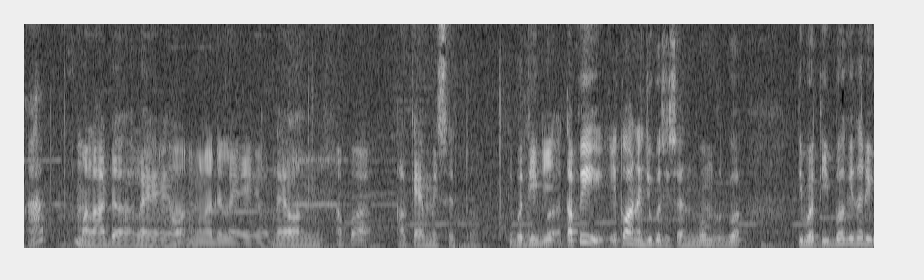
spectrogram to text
apa malah ada Leon. malah ada Leon Leon apa alchemist itu tiba-tiba tapi itu aneh juga sih season 2 menurut gua tiba-tiba kita di,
